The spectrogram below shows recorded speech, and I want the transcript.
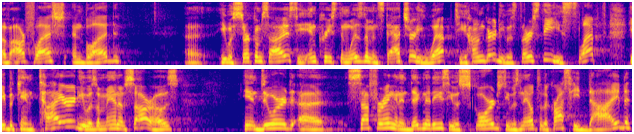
of our flesh and blood. Uh, he was circumcised. He increased in wisdom and stature. He wept. He hungered. He was thirsty. He slept. He became tired. He was a man of sorrows. He endured uh, suffering and indignities. He was scourged. He was nailed to the cross. He died.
